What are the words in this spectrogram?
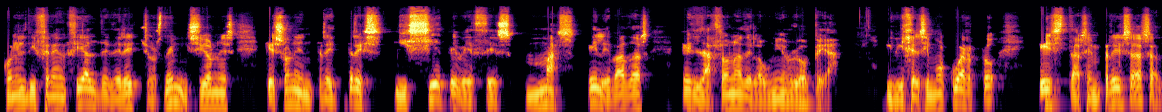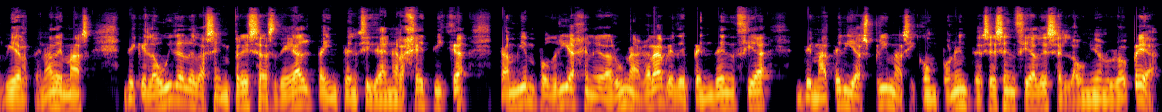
con el diferencial de derechos de emisiones que son entre tres y siete veces más elevadas en la zona de la Unión Europea. Y vigésimo cuarto, estas empresas advierten además de que la huida de las empresas de alta intensidad energética también podría generar una grave dependencia de materias primas y componentes esenciales en la Unión Europea,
